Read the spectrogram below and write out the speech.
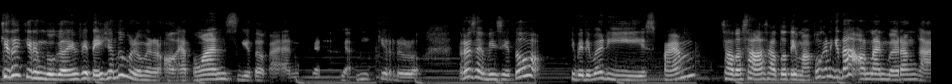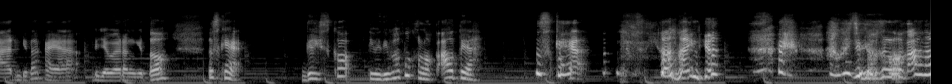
Kita kirim Google Invitation tuh benar-benar all at once gitu kan, nggak mikir dulu. Terus habis itu tiba-tiba di spam satu salah satu tim aku kan kita online bareng kan, kita kayak kerja bareng gitu. Terus kayak guys kok tiba-tiba aku ke lock out ya? Terus kayak yang lainnya eh aku juga ke aku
